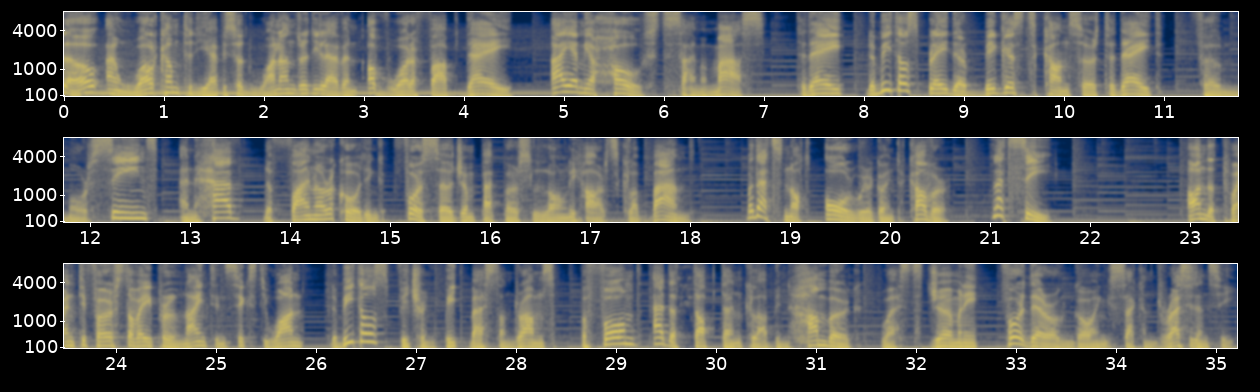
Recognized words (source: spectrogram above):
Hello and welcome to the episode 111 of What a Fab Day. I am your host, Simon Mas. Today, the Beatles played their biggest concert to date, filmed more scenes, and have the final recording for Sgt. Pepper's Lonely Hearts Club Band. But that's not all we're going to cover. Let's see. On the 21st of April 1961, the Beatles, featuring Pete Best on drums, performed at the Top 10 Club in Hamburg, West Germany, for their ongoing second residency.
